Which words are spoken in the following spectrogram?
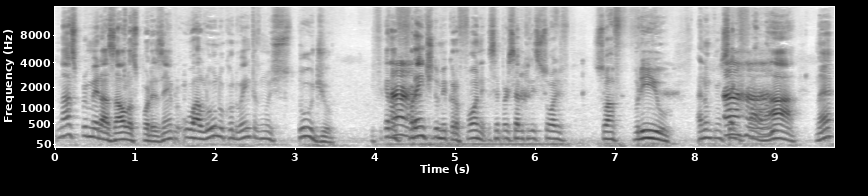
Nas primeiras aulas, por exemplo, o aluno, quando entra no estúdio e fica na Ah. frente do microfone, você percebe que ele soa, soa frio, aí não consegue Aham. falar, né?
